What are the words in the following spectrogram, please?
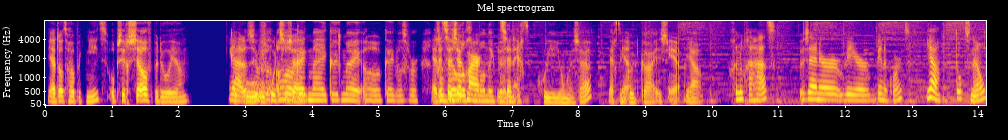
Ja, dat hoop ik niet. Op zichzelf bedoel je. Ja, dat is hoe- er hoe van, goed ze oh, zijn. kijk mij, kijk mij. Oh, kijk wat voor Ja, dit zijn zeg maar, man ik dit ben. zijn echt goede jongens, hè? Echt de Ja. good guys. Ja. ja. Genoeg gehaat. We zijn er weer binnenkort. Ja, tot snel.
